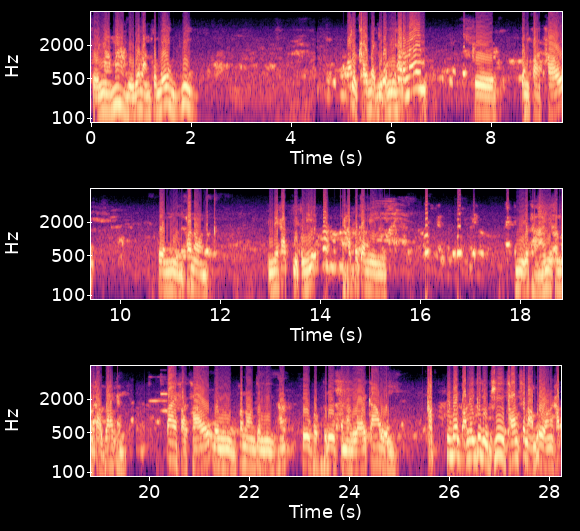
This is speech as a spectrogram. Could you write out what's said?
สวยงามมากอยู่ด้านหลังผมเองนี่ จุดไคลแม็กซ์อยู่ตรงนี้ครับคือตรงฝ่าเท้า ตรงหลวงพ่อนอน เห็นไหมครับ อยู่ตรงนี้นะครับ ก็จะมีมีกระถางมีคนมากราบไหว้กัน ใต้ฝ่าเท้าองค์หลวงพ่อนอนจะมีฮะรูปพระพุทธรูปประมาณร้อยเก้าองค์ ครับเพื่อนๆตอนนี้ก็อยู่ที่ท้องสนามหลวงนะครับ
